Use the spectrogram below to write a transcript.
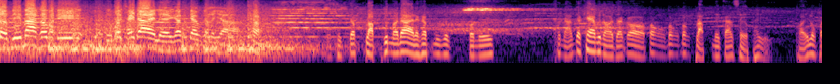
สิร์ฟดีมากครับวันนี้ถือว่าใช้ได้เลยครับแก้วกัลยาครับถึงจะปรับขึ้นมาได้นะครับนี่ก็ตอนนี้สนามจะแคบไปหน่อยแต่ก็ต้องต้องต้องปรับในการเสิร์ฟให้ถอยลงไป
